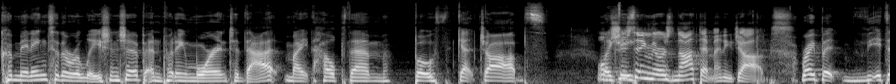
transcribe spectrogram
committing to the relationship and putting more into that might help them both get jobs. Well, Like she's they- saying there was not that many jobs. Right, but it's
